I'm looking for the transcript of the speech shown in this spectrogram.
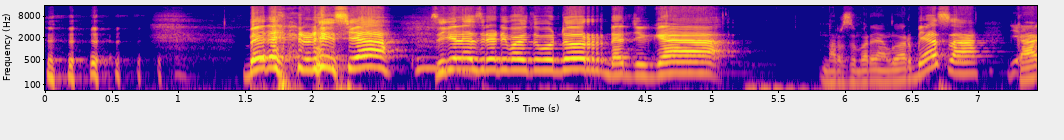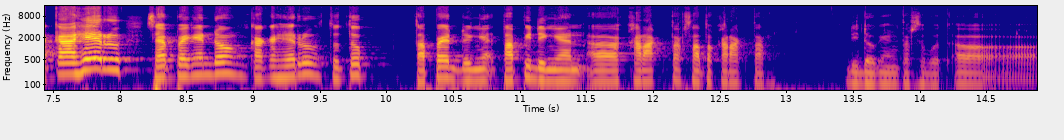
Beda Indonesia, Zigil Ezra di Pamit Mundur dan juga narasumber yang luar biasa, Kakak Heru. Saya pengen dong Kakak Heru tutup tapi dengan tapi dengan eh, karakter satu karakter di dongeng tersebut. Eh,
